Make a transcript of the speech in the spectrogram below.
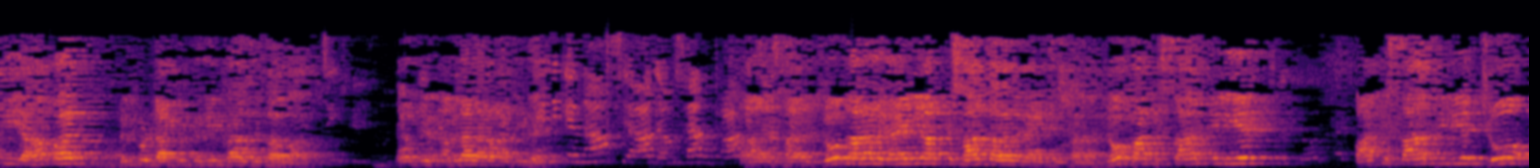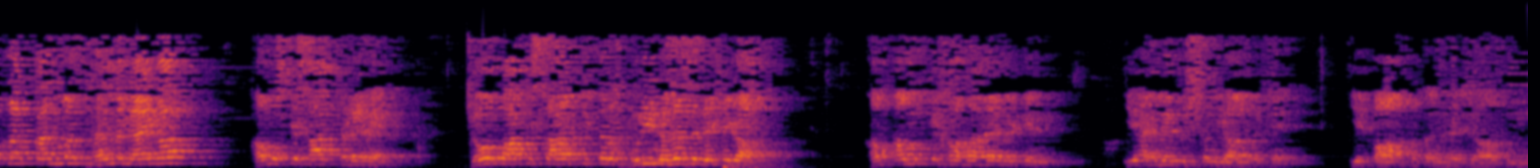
बाकी यहाँ पर बिल्कुल डॉक्टर कदीर खान जिंदाबाद। और फिर अगला नारा आती है। सारे जो नारा लगाएँगे आपके साथ नारा लगाएँगे इंशाला जो पाकिस्तान के लिए पाकिस्तान के लिए जो अपना तन मन धन लगाएगा हम उसके साथ खड़े हैं। जो पाकिस्तान की तरफ़ बुरी नज़र से देखेगा हम अमन के खाहा है लेकिन ये अहले दुश्मन याद रखें ये पाक वतन है जान अपनी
